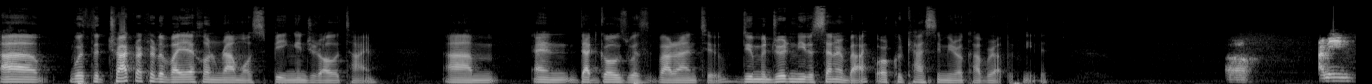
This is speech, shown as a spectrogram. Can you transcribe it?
Uh, with the track record of Vallejo and Ramos being injured all the time, um, and that goes with Varane too. Do Madrid need a center back, or could Casemiro cover up if needed? Uh, I mean,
